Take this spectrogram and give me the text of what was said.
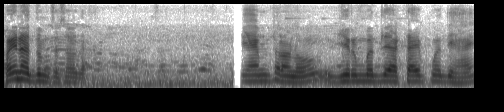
होय ना तुमचा सौदा. हे आहे मित्रांनो गिर मधल्या टाईपमध्ये आहे.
